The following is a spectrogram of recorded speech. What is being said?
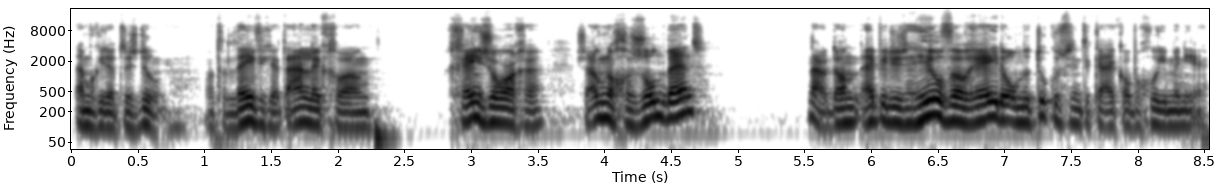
dan moet je dat dus doen. Want dan lever je uiteindelijk gewoon geen zorgen. Als je ook nog gezond bent, nou, dan heb je dus heel veel reden om de toekomst in te kijken op een goede manier.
